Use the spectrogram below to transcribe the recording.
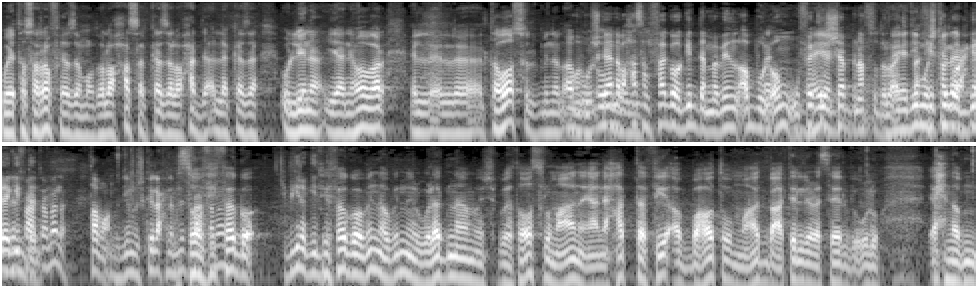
ويتصرفوا في هذا الموضوع. لو حصل كذا لو حد قال لك كذا قول لنا. يعني هو ال- ال- التواصل بين الأب والأم المشكلة ان بقى حصل فجوة جدا ما بين الأب والأم وفكر الشاب نفسه دلوقتي. هي دي في مشكلة كبيرة جدا. طبعا. دي مشكلة إحنا بندفع في ثمنها. فجوة كبيرة في جدا فجوة بيننا وبين ولادنا مش بيتواصلوا معانا. يعني حتى في أبهات وأمهات بعتوا لي رسائل بيقولوا إحنا بن-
